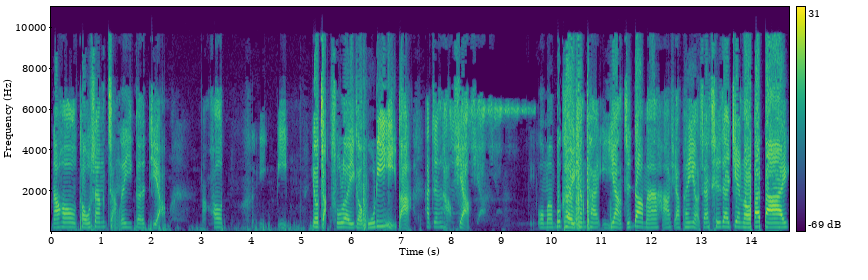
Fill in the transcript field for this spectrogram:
然后头上长了一个角。”然后，一一又长出了一个狐狸尾巴，它真好笑。我们不可以像它一样，知道吗？好，小朋友，下次再见喽，拜拜。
